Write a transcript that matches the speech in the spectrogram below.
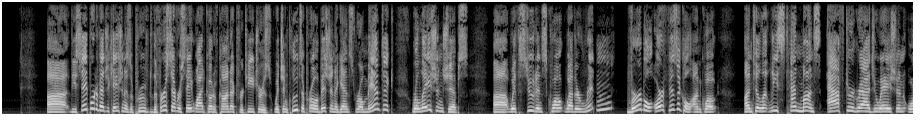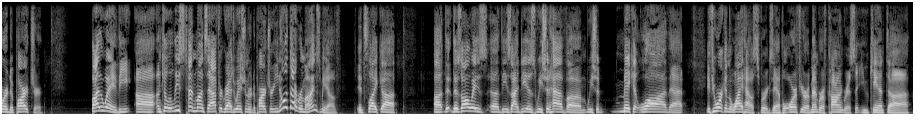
Uh, the State Board of Education has approved the first ever statewide code of conduct for teachers, which includes a prohibition against romantic relationships uh, with students, quote, whether written, verbal, or physical, unquote, until at least 10 months after graduation or departure. By the way, the uh, until at least ten months after graduation or departure, you know what that reminds me of? It's like uh, uh, th- there's always uh, these ideas we should have. Um, we should make it law that if you work in the White House, for example, or if you're a member of Congress, that you can't uh,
